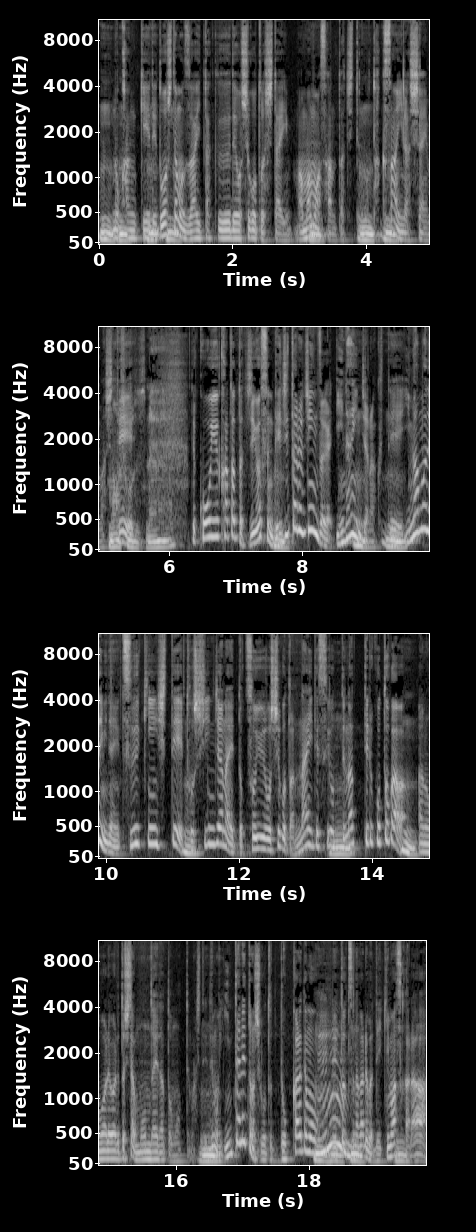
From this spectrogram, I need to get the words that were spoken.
の関係で、どうしても在宅でお仕事したいママさんたちってもたくさんいらっしゃいまして、でこういう方たち、要するにデジタル人材がいないんじゃなくて、今までみたいに通勤して、都心じゃないとそういうお仕事はないですよってなってることが、あの我々としては問題だと思ってまして、でもインターネットの仕事ってどっからでもネットつながればできますから、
